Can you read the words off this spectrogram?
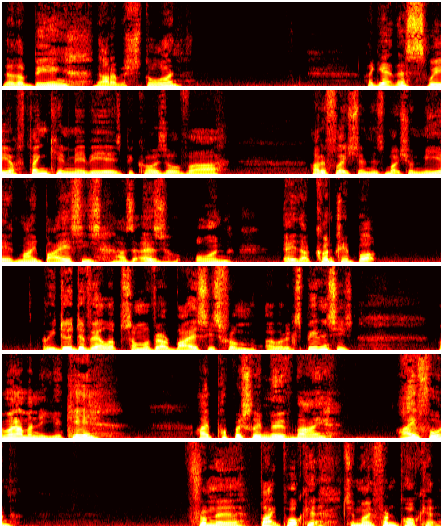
the other being that it was stolen. I get this way of thinking maybe is because of uh, a reflection as much on me and my biases as it is on uh, either country, but we do develop some of our biases from our experiences. And when I'm in the UK, I purposely move my iPhone from the back pocket to my front pocket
